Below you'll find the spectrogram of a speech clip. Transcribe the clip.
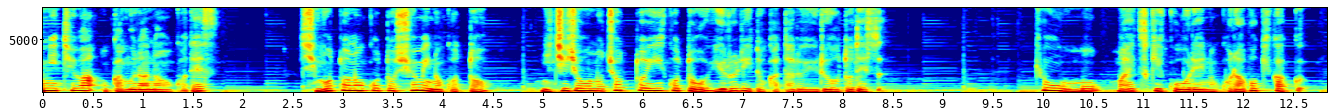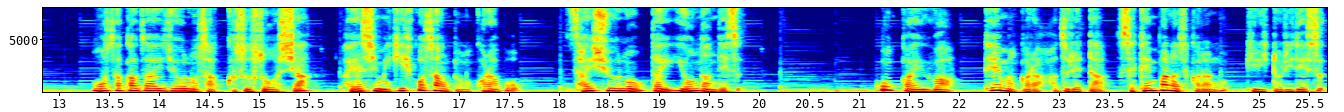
んにちは岡村直子です。仕事のこと趣味のこと日常のちょっといいことをゆるりと語るゆる音です。今日も毎月恒例のコラボ企画大阪在住のサックス奏者林幹彦さんとのコラボ最終の第4弾です。今回はテーマから外れた世間話からの切り取りです。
